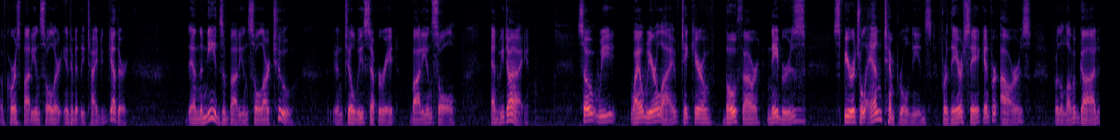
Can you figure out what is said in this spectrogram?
Of course, body and soul are intimately tied together, and the needs of body and soul are too, until we separate body and soul and we die. So we, while we are alive, take care of both our neighbors' spiritual and temporal needs for their sake and for ours, for the love of God,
